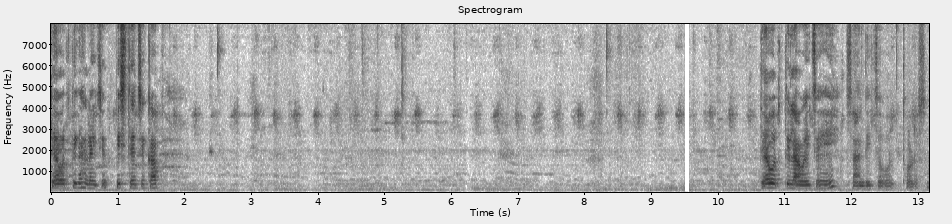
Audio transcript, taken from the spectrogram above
त्यावरती घालायचे पिस्त्याचे काप. त्यावरती लावायचं हे चांदीचं वर थोडंसं.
